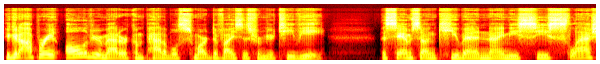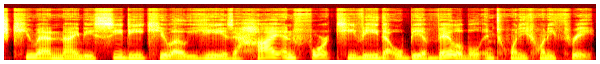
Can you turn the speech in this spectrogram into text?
You can operate all of your Matter-compatible smart devices from your TV. The Samsung QN90C slash QN90CD QLED is a high-end 4K TV that will be available in 2023.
